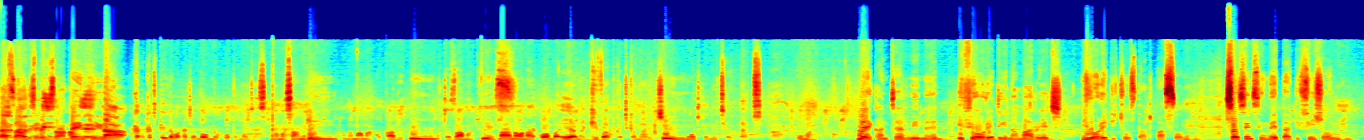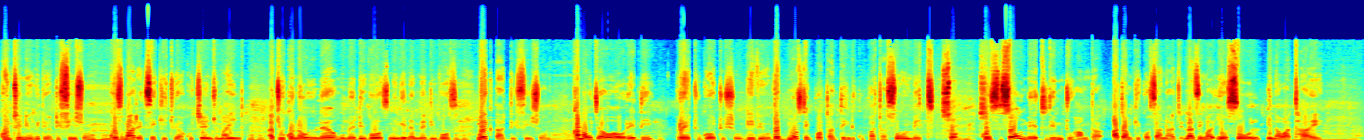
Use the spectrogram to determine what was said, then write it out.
Asante. sana. Thank you. Na katika ile wakati ambao mmekuwa pamoja mama Sam, mm. kuna mama ako pale anakutazama Yes. na anaona kwamba yeye ana give up katika marriage. What can you tell that uh, woman? Me, I can tell women if you're already in a marriage, you already chose that person. So since you made that decision, mm -hmm. continue with your decision. Because marriage si kitu ya kuchange mind. Mm -hmm. Ati uko na huyu leo mume divorce, mwingine mme divorce. Make that decision. Mm -hmm. Kama ujaoa already, mm -hmm. pray to God to show, give you. The most important thing ni kupata soulmate. Soulmate. Cause soulmate ni mtu hamta hata mkikosana lazima hiyo soul inawatai.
